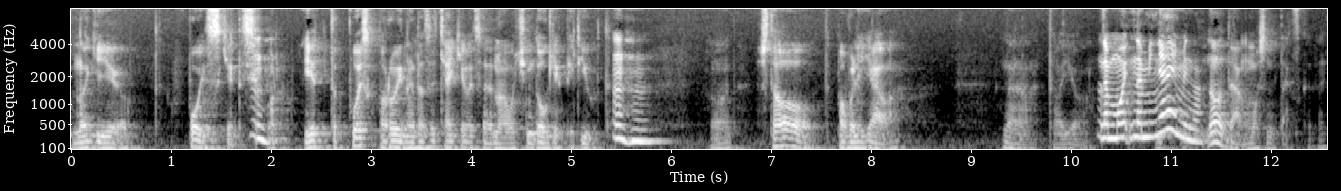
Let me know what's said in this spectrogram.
многие в поиске до сих пор. И этот поиск порой иногда затягивается на очень долгий период. Вот. Что повлияло на твое? На, мой, на меня именно? Ну да, можно так сказать.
